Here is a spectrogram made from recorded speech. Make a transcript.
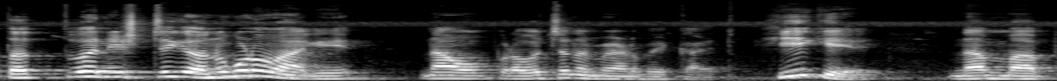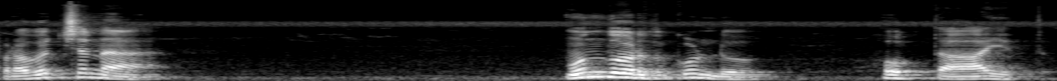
ತತ್ವನಿಷ್ಠೆಗೆ ಅನುಗುಣವಾಗಿ ನಾವು ಪ್ರವಚನ ಮಾಡಬೇಕಾಯಿತು. ಹೀಗೆ ನಮ್ಮ ಪ್ರವಚನ ಮುಂದುವರೆದುಕೊಂಡು ಹೋಗ್ತಾ ಇತ್ತು.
